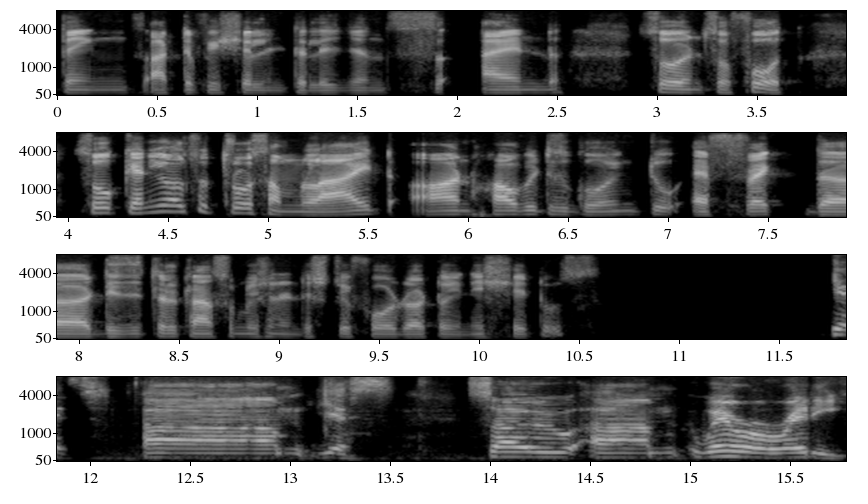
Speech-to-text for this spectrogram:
Things, artificial intelligence, and so on and so forth. So can you also throw some light on how it is going to affect the digital transformation industry 4.0 initiatives? Yes, um, yes. So um, we're already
